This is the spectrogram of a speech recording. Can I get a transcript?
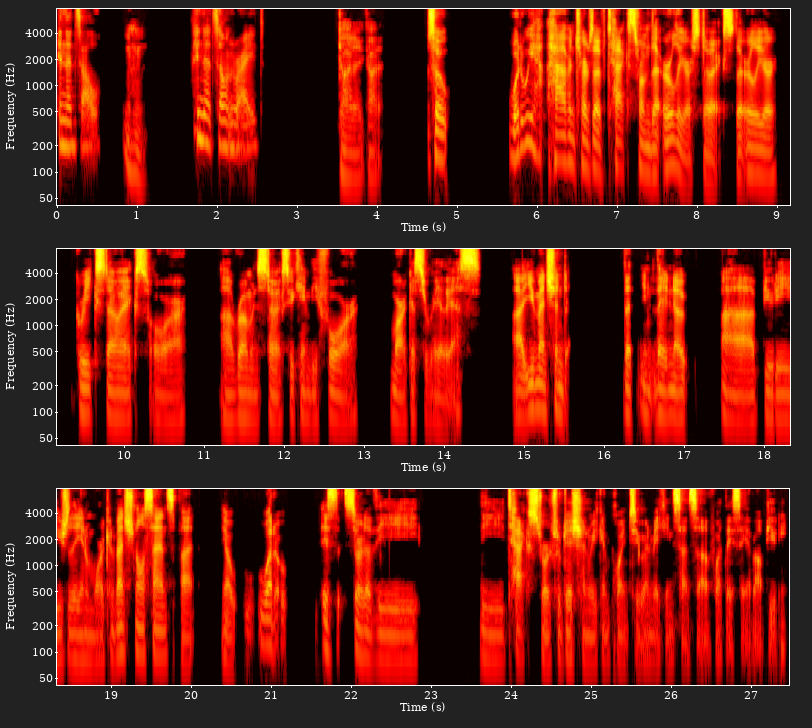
in itself, mm-hmm. in its own right. Got it. Got it. So what do we have in terms of texts from the earlier Stoics, the earlier Greek Stoics or uh, Roman Stoics who came before Marcus Aurelius? Uh, you mentioned that you know, they note uh, beauty usually in a more conventional sense, but you know what is sort of the the text or tradition we can point to in making sense of what they say about beauty?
